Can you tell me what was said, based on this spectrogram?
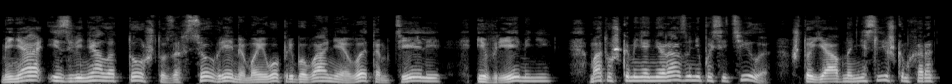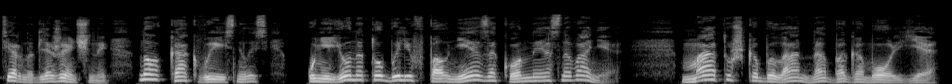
меня извиняло то, что за все время моего пребывания в этом теле и времени матушка меня ни разу не посетила, что явно не слишком характерно для женщины, но, как выяснилось, у нее на то были вполне законные основания. Матушка была на богомолье,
